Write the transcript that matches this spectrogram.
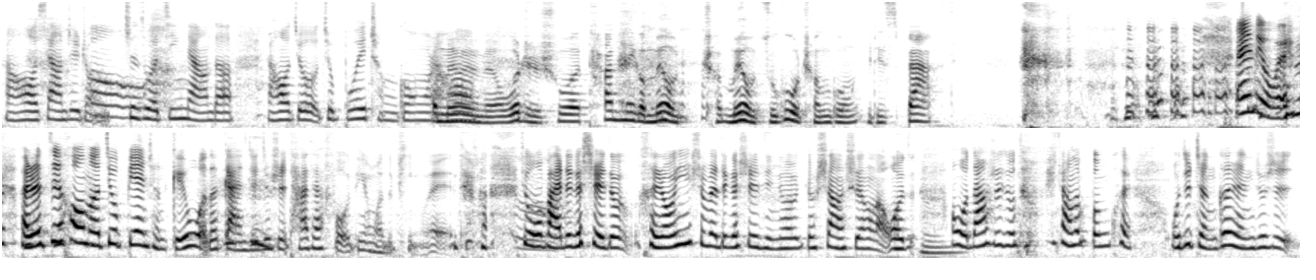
然后像这种制作精良的，然后就就不会成功。哦，然后没有没有没有，我只是说他那个没有成没有足够成功，it is bad。Anyway，反正最后呢，就变成给我的感觉就是他在否定我的品味，对吧？就我把这个事儿就很容易，是不是这个事情就就上升了？我就、我当时就非常的崩溃，我就整个人就是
